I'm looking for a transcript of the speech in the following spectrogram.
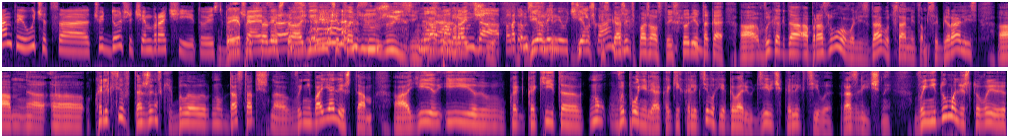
Музыканты учатся чуть дольше, чем врачи. То есть, Да я получается- представляю, что они учатся всю жизнь, Ну, как врачи. да, потом с Дев- своими Девушки, скажите, пожалуйста, история такая. А Вы когда образовывались, да, вот сами там собирались, а, а, коллектив-то женских было ну, достаточно. Вы не боялись там а, и, и, э, как- какие-то, ну, вы поняли, о каких коллективах я говорю, девичьи коллективы различные. Вы не думали, что вы,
